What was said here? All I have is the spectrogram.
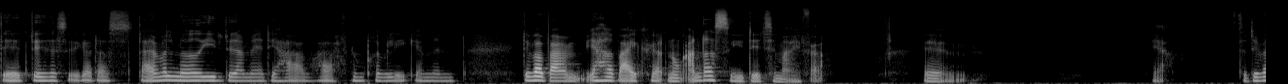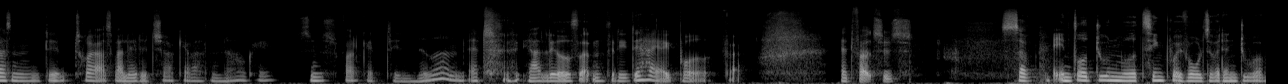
det, det er sikkert også, der er vel noget i det der med, at jeg har, har haft nogle privilegier, men det var bare, jeg havde bare ikke hørt nogen andre sige det til mig før. Øhm, ja, så det var sådan, det tror jeg også var lidt et chok. Jeg var sådan, nå okay, synes folk, at det er nederen, at jeg har levet sådan, fordi det har jeg ikke prøvet før, at folk synes. Så ændrede du en måde at tænke på i forhold til, hvordan du var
